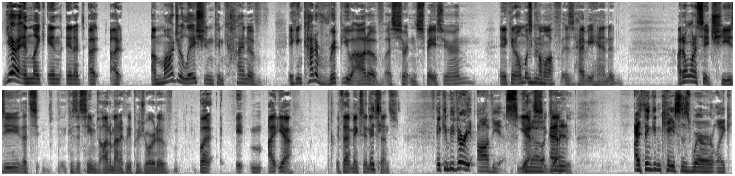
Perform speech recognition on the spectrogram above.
Yeah, and like in in a, a a a modulation can kind of it can kind of rip you out of a certain space you're in, and it can almost mm-hmm. come off as heavy-handed. I don't want to say cheesy. That's because it seems automatically pejorative, but it I yeah, if that makes any It's- sense. It can be very obvious. you Yes, know, and exactly. I think in cases where like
